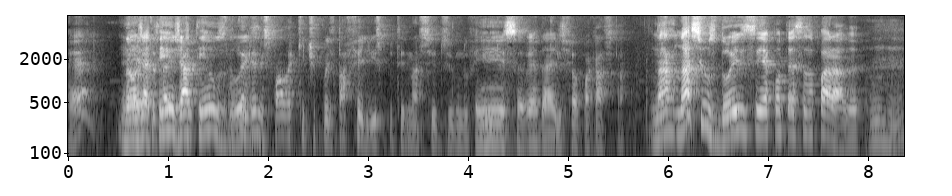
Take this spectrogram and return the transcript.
É? Não, É, já, tem, é- já tem os é dois. que eles falam que tipo, ele tá feliz por ter nascido o segundo filho. Isso, é verdade. Ele foi pra caçar. Na- nasce os dois e acontece essa parada. Uhum.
